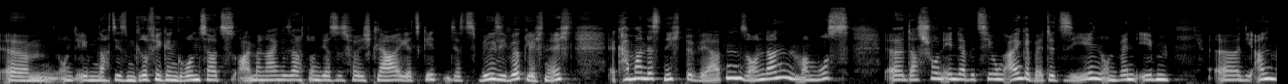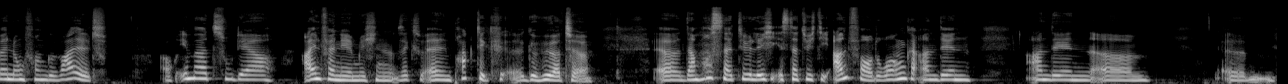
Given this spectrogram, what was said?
ähm, und eben nach diesem griffigen Grundsatz einmal Nein gesagt und jetzt ist völlig klar, jetzt geht, jetzt will sie wirklich nicht. Kann man das nicht bewerten, sondern man muss äh, das schon in der Beziehung eingebettet sehen. Und wenn eben äh, die Anwendung von Gewalt auch immer zu der einvernehmlichen sexuellen Praktik äh, gehörte, äh, da muss natürlich, ist natürlich die Anforderung an den, an den ähm, ähm,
